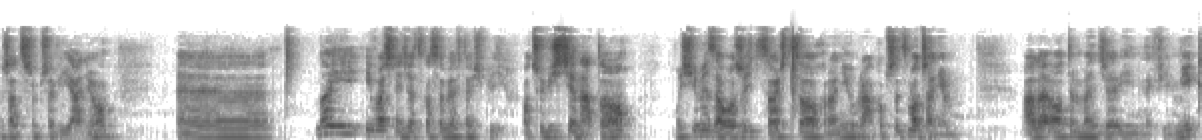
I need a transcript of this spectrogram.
rzadszym przewijaniu. E, No i, i właśnie dziecko sobie w tym śpi. Oczywiście na to musimy założyć coś, co ochroni ubranko przed zmoczeniem, ale o tym będzie inny filmik.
